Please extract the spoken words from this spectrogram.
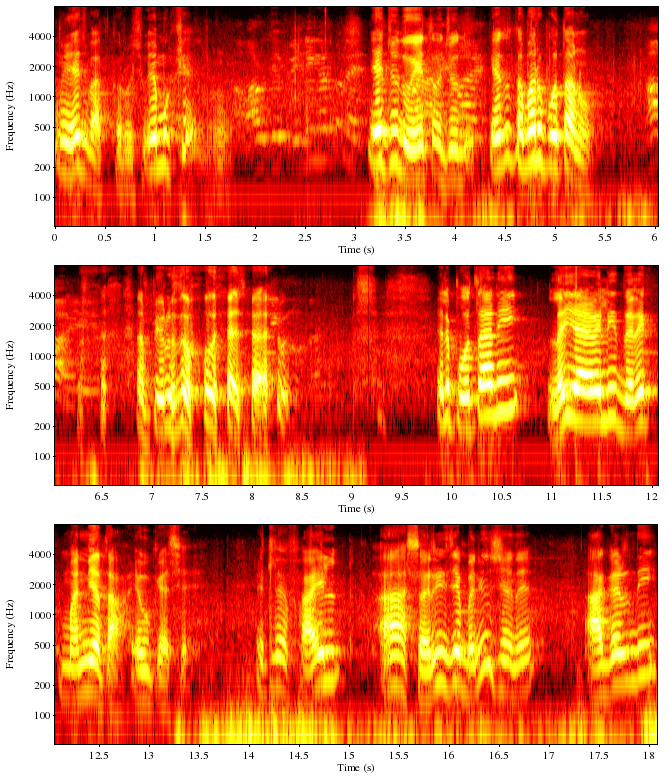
હું એ જ વાત કરું છું, એ મુખ્ય. એ જુદું એ તો જુદું. એ તો તમારું પોતાનું. પેલું તો એટલે પોતાની લઈ આવેલી દરેક માન્યતા એવું કહે છે. એટલે ફાઇલ આ શરીર જે બન્યું છે ને આગળની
